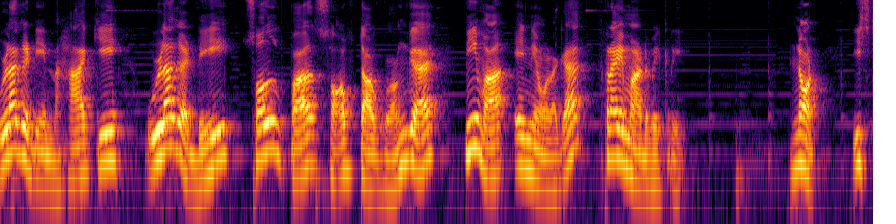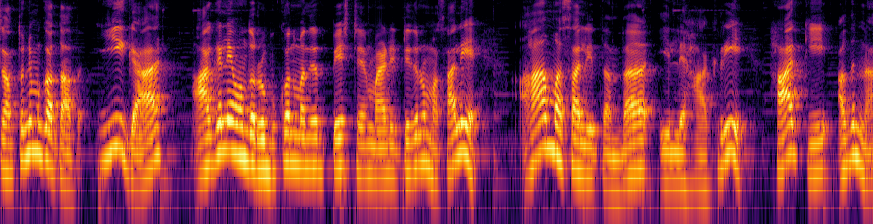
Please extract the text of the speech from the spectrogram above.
ಉಳ್ಳಾಗಡ್ಡಿಯನ್ನು ಹಾಕಿ, ಉಳ್ಳಾಗಡ್ಡಿ ಸ್ವಲ್ಪ ಸಾಫ್ಟ್ ಆಗುವಂಗೆ ನೀವು ಎಣ್ಣೆ ಒಳಗೆ ಫ್ರೈ ಮಾಡಬೇಕ್ರಿ. ನೋಡಿ, ಇಷ್ಟಂತೂ ನಿಮ್ಗೆ ಗೊತ್ತಾಯ್ತು ಈಗ ಆಗಲೇ ಒಂದು ರುಬ್ಕೊಂಡು ಬಂದಿದ್ದ ಪೇಸ್ಟ್ ಏನು ಮಾಡಿಟ್ಟಿದ್ರು ಮಸಾಲೆ ಆ ಮಸಾಲೆ ತಂದ ಇಲ್ಲಿ ಹಾಕ್ರಿ. ಹಾಕಿ ಅದನ್ನು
